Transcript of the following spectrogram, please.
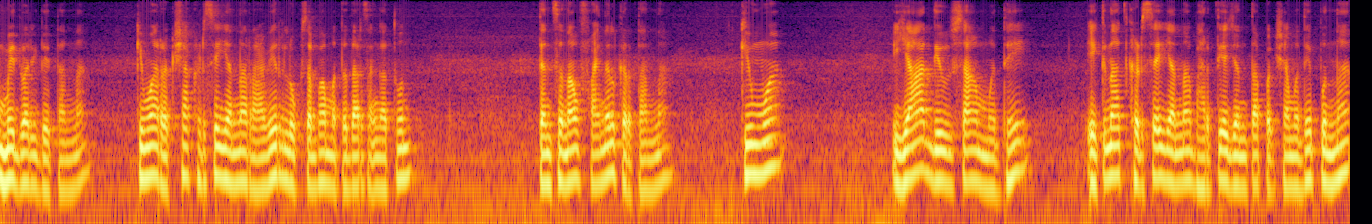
उमेदवारी देताना किंवा रक्षा खडसे यांना रावेर लोकसभा मतदारसंघातून त्यांचं नाव फायनल करताना किंवा या दिवसामध्ये एकनाथ खडसे यांना भारतीय जनता पक्षामध्ये पुन्हा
